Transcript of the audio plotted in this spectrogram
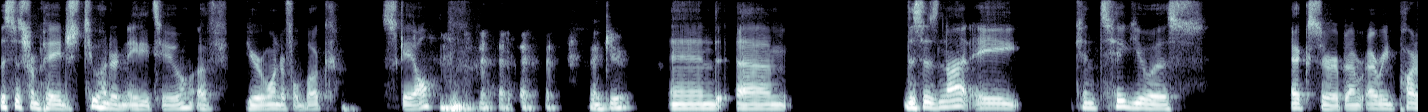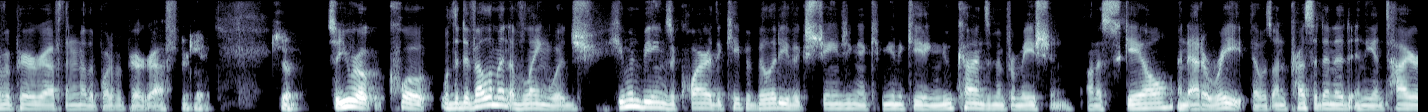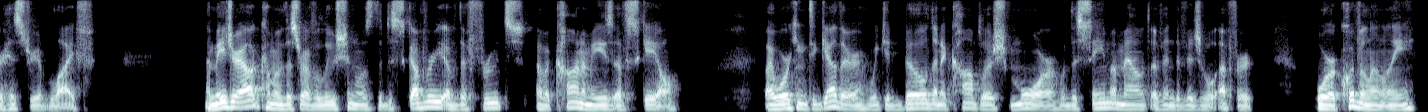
This is from page 282 of your wonderful book, Scale. Thank you. And um, this is not a contiguous excerpt. I, I read part of a paragraph, then another part of a paragraph. Okay, sure. So you wrote, quote, with the development of language, human beings acquired the capability of exchanging and communicating new kinds of information on a scale and at a rate that was unprecedented in the entire history of life. A major outcome of this revolution was the discovery of the fruits of economies of scale. By working together, we could build and accomplish more with the same amount of individual effort, or equivalently,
